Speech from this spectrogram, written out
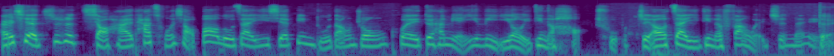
而且就是小孩他从小暴露在一些病毒当中，会对他免疫力也有一定的好处，只要在一定的范围之内。对，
